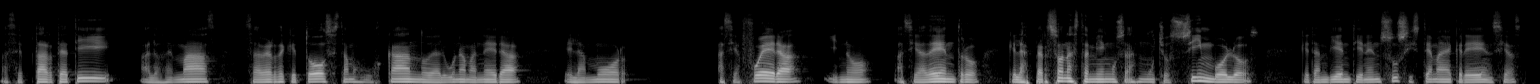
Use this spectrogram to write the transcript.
aceptarte a ti, a los demás, saber de que todos estamos buscando de alguna manera el amor hacia afuera y no hacia adentro, que las personas también usan muchos símbolos, que también tienen su sistema de creencias.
